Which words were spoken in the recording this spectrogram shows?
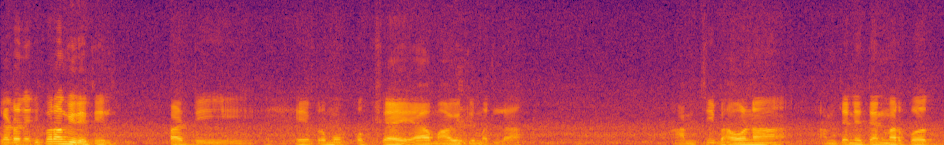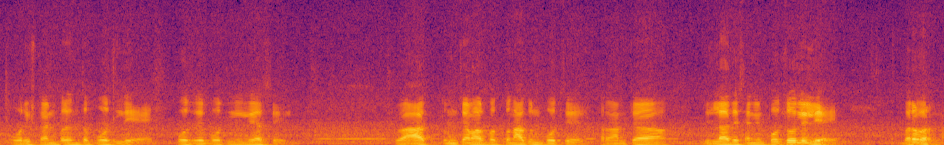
लढवण्याची परवानगी देतील. पार्टी हे प्रमुख पक्ष आहे या महायुतीमधला. आमची भावना आमच्या नेत्यांमार्फत वरिष्ठांपर्यंत पोचली आहे पोच पोचलेली असेल. किंवा आज तुमच्यामार्फत पण अजून पोचेल कारण आमच्या जिल्हाधीशांनी पोचवलेली आहे. बरोबर ना?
